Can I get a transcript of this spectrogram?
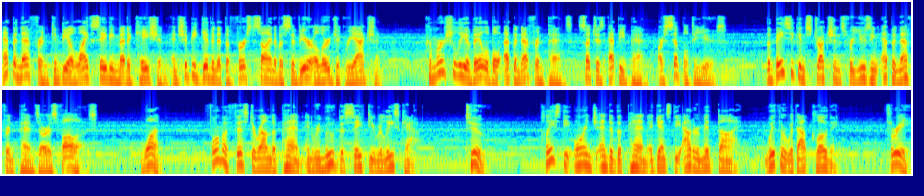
Epinephrine can be a life-saving medication and should be given at the first sign of a severe allergic reaction. Commercially available epinephrine pens, such as EpiPen, are simple to use. The basic instructions for using epinephrine pens are as follows. 1. Form a fist around the pen and remove the safety release cap. 2. Place the orange end of the pen against the outer mid-thigh, with or without clothing. 3.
